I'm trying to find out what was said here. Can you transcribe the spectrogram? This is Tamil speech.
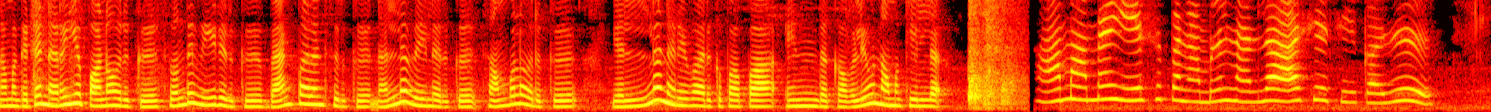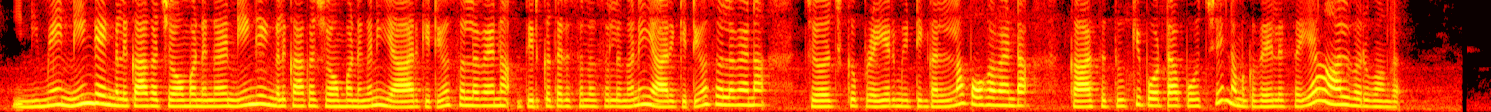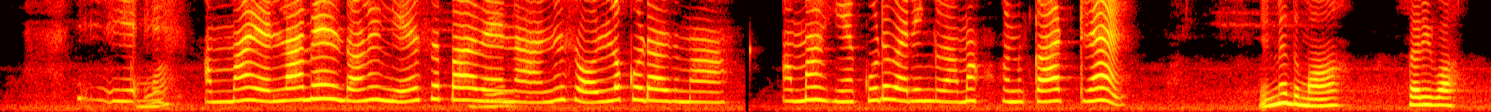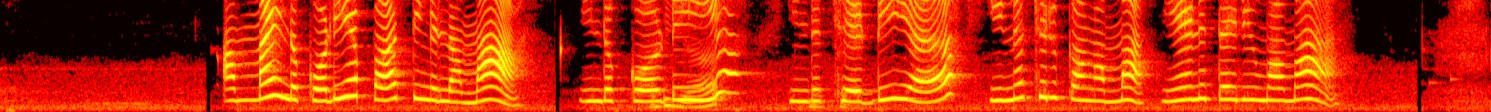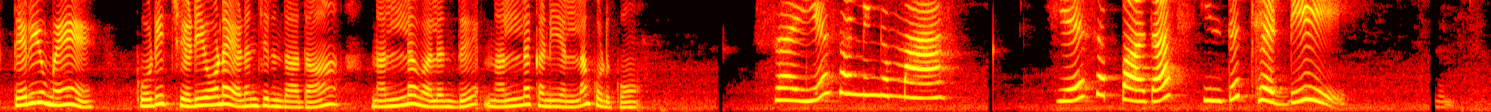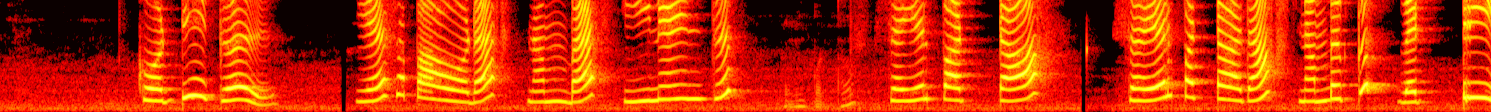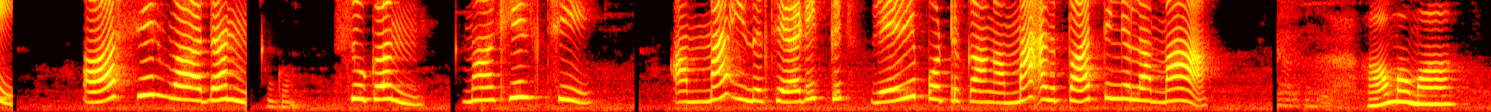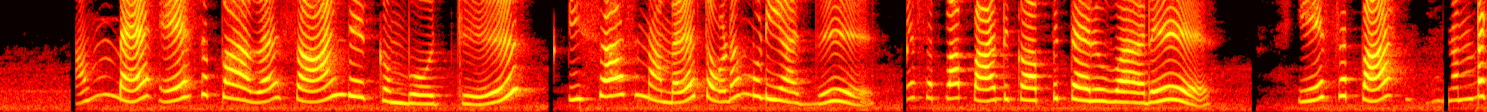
நம்மக்கிட்ட நிறைய பணம் இருக்குது சொந்த வீடு இருக்குது பேங்க் பேலன்ஸ் இருக்குது நல்ல வேலை இருக்குது சம்பளம் இருக்குது எல்லாம் நிறைவாக இருக்குது பாப்பா. எந்த கவலையும் நமக்கு இல்லை. ஆமாம்மா ஏசப்பா நம்மள நல்ல ஆசை வச்சிருக்காரு. இனிமேல் நீங்கள் எங்களுக்காக ஜெபம் பண்ணுங்க நீங்கள் எங்களுக்காக ஜெபம் பண்ணுங்கன்னு யார்கிட்டயும் சொல்ல வேணாம். தீர்க்க தரிசனம் சொல்லுங்கன்னு யார்கிட்டயும் சொல்ல வேணாம். சர்ச்சுக்கு ப்ரேயர் மீட்டிங்கெல்லாம் போக வேண்டாம். காசை தூக்கி போட்டால் போச்சு நமக்கு வேலை செய்ய ஆள் வருவாங்க. அம்மா? எல்லாமே இருந்தாலும் ஏசப்பா வேணான்னு சொல்லக்கூடாதும்மா அம்மா என் கூட வரீங்களாம்மா? ஒன்று காட்டுறேன். என்னதுமா சரி வா. அம்மா இந்த கொடியை பார்த்தீங்களாம்மா இந்த கொடிய இந்த செடிய இணைச்சிருக்காங்க அம்மா ஏன்னு தெரியுமாம்மா? தெரியுமே. கொடி செடியோடு இடைஞ்சிருந்தாதான் நல்லா வளர்ந்து நல்ல கனியெல்லாம் கொடுக்கும். சரியா சொன்னீங்கம்மா. ஏசப்பா தான் இந்த செடி. கொடிகள். ஏசப்பாவோட நம்ம இணைந்து செயல்பட்டா செயல்பட்டா சுகம் சுகம் மகிழ்ச்சி அம்மா இந்த செடிக்கு வேலி போட்டிருக்காங்க அம்மா அதை பார்த்தீங்களாம்மா ஆமாம்மா நம்ம ஏசப்பாவை சாய்ந்திருக்கும் போது பிசாசு நம்மளை தொட முடியாது ஏசப்பா பாதுகாப்பு தருவாரு ஏசப்பா நம்ம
